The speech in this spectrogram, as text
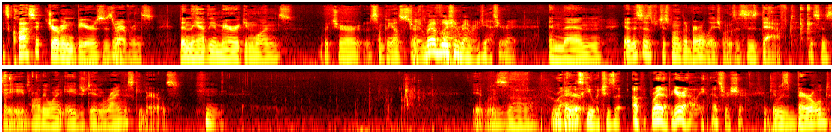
it's classic German beers is Right. reverence. Then they have the American ones, which are something else. that Yeah, Revolution, Reverend. Yes, you're right. And then yeah, this is just one of their barrel aged ones. This is Daft. This is a barley wine aged in rye whiskey barrels. Hmm. It was uh, Rye bar- whiskey, which is up right up your alley. That's for sure. It was barreled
